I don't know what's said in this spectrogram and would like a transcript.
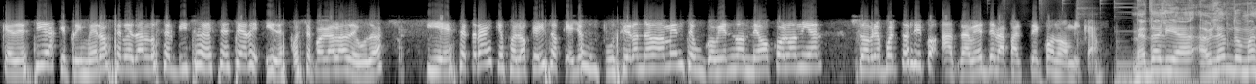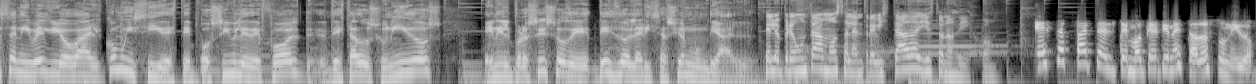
que decía que primero se le dan los servicios esenciales y después se paga la deuda. Y ese tranque fue lo que hizo que ellos impusieron nuevamente un gobierno neocolonial sobre Puerto Rico a través de la parte económica. Natalia, hablando más a nivel global, ¿cómo incide este posible default de Estados Unidos en el proceso de desdolarización mundial? Se lo preguntamos a la entrevistada y esto nos dijo. Esta es parte del temor que tiene Estados Unidos,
